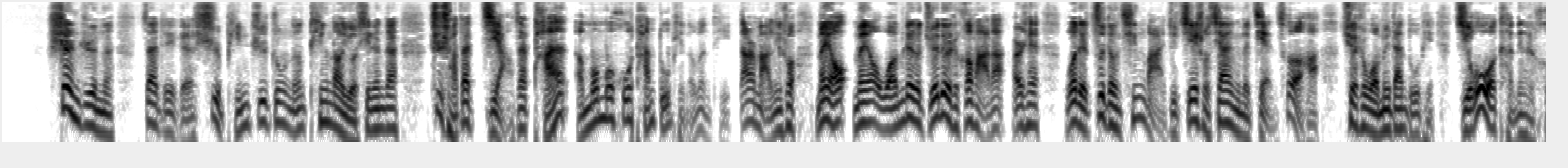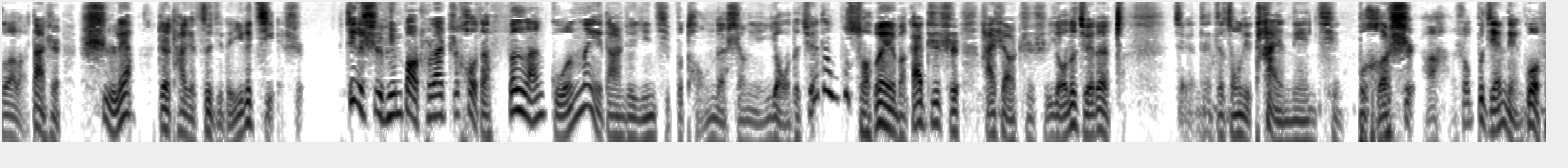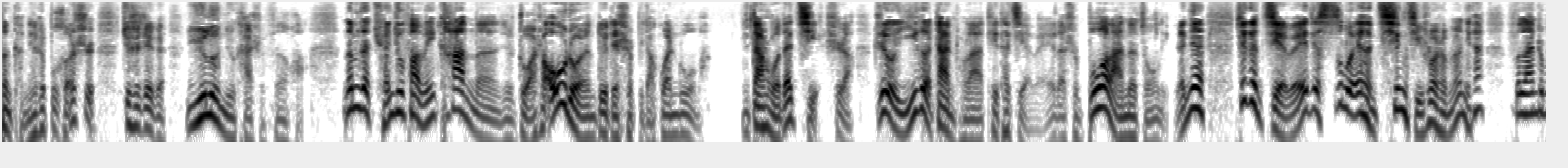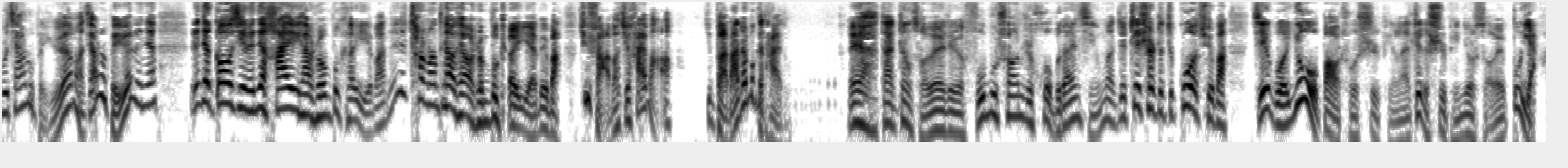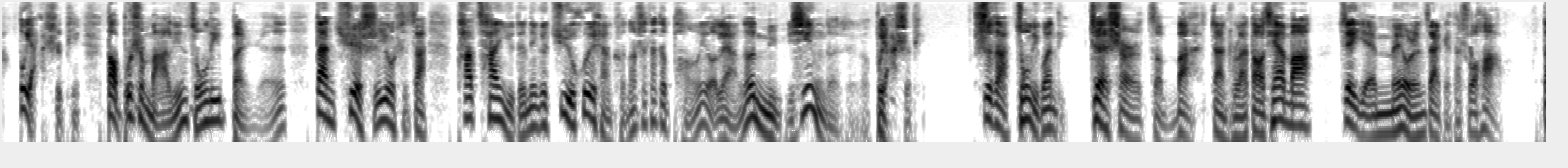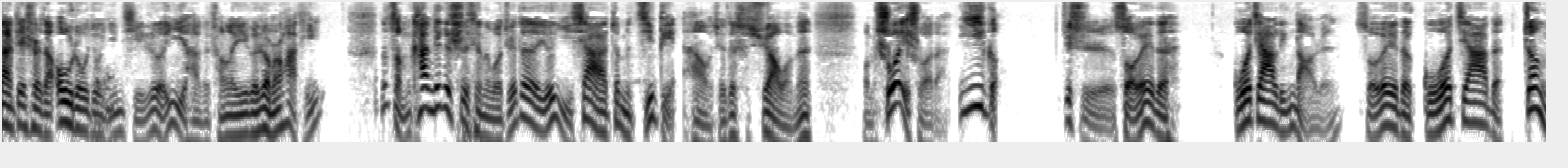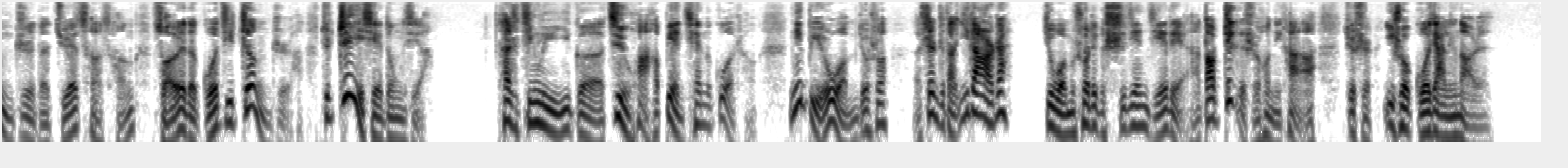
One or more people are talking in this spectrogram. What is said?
甚至呢，在这个视频之中能听到有些人在至少在讲在谈啊模模糊谈毒品的问题。当然，马林说没有没有，我们这个绝对是合法的，而且我得自证清白，就接受相应的检测哈。确实我没沾毒品，酒我肯定是喝了，但是适量，这是他给自己的一个解释。这个视频爆出来之后，在芬兰国内当然就引起不同的声音，有的觉得无所谓吧，该支持还是要支持；有的觉得。这个这这总理太年轻，不合适啊！说不检点过分肯定是不合适，就是这个舆论就开始分化。那么在全球范围看呢，就主要是欧洲人对这事比较关注嘛。待会儿我在解释啊，只有一个站出来替他解围的是波兰的总理，人家这个解围这思路也很清奇，说什么呢？你看芬兰这不是加入北约吗？加入北约，人家人家高兴，人家嗨一下，说不可以吧？人家唱唱跳跳，什么不可以啊？对吧？去耍吧，去嗨吧啊！就表达这么个态度。哎呀，但正所谓这个福不双至，祸不单行嘛，就这事儿它就过去吧。结果又爆出视频来，这个视频就是所谓不雅不雅视频，倒不是马林总理本人，但确实又是在他参与的那个聚会上，可能是他的朋友两个女性的这个不雅视频，是在总理官邸。这事儿怎么办？站出来道歉吧？这也没有人再给他说话了。但这事儿在欧洲就引起热议哈，就成了一个热门话题。那怎么看这个事情呢？我觉得有以下这么几点哈，我觉得是需要我们我们说一说的。一个就是所谓的国家领导人，所谓的国家的政治的决策层，所谓的国际政治哈，就这些东西啊，它是经历一个进化和变迁的过程。你比如，我们就说，甚至到一战、二战，就我们说这个时间节点啊，到这个时候，你看啊，就是一说国家领导人。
